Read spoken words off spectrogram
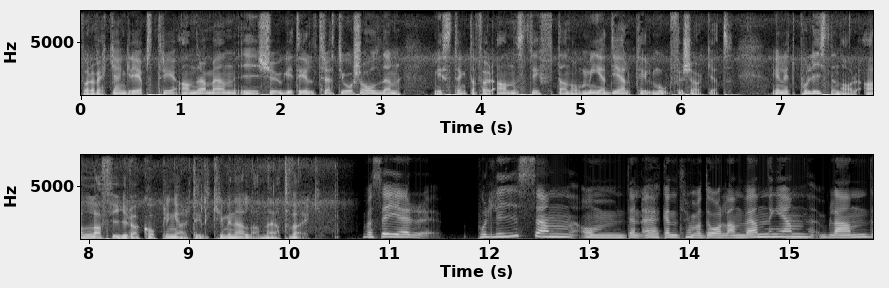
Förra veckan greps tre andra män i 20-30 års åldern misstänkta för anstiftan och medhjälp till mordförsöket. Enligt polisen har alla fyra kopplingar till kriminella nätverk. Vad säger polisen om den ökande tramadolanvändningen bland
